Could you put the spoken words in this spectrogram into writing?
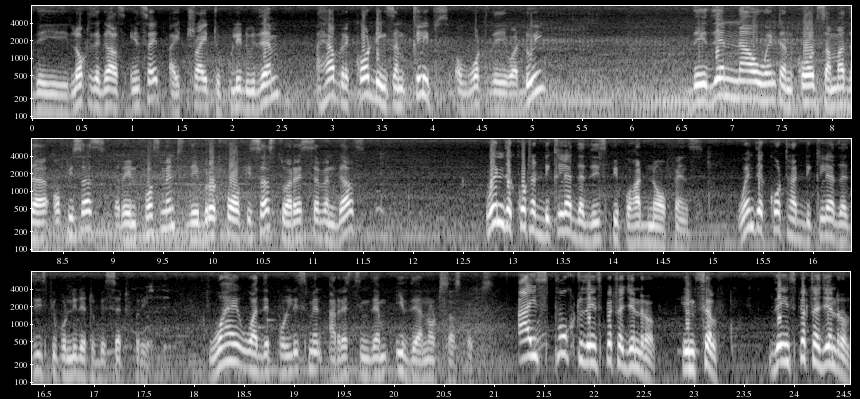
They locked the girls inside. I tried to plead with them. I have recordings and clips of what they were doing. They then now went and called some other officers, reinforcement. They brought four officers to arrest seven girls. When the court had declared that these people had no offense, when the court had declared that these people needed to be set free, why were the policemen arresting them if they are not suspects? I spoke to the Inspector General himself. The Inspector General,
